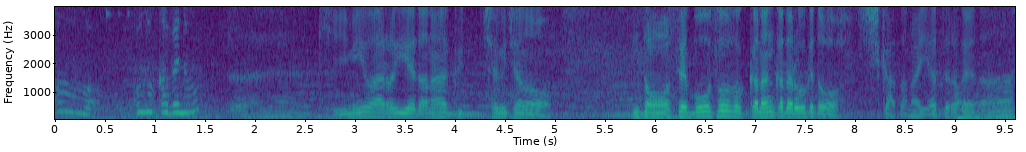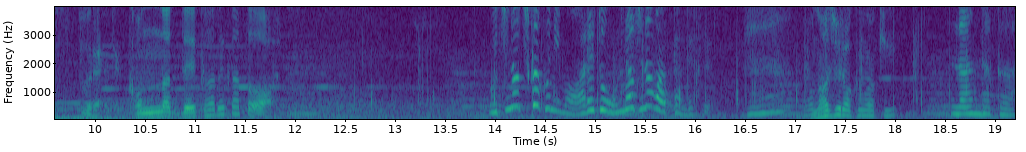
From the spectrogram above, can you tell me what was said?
あこの壁の？気味悪い家だなぐっちゃぐちゃのどうせ暴走族かなんかだろうけど仕方ない奴らだよな。スプレーでこんなデカデカと。うちの近くにもあれと同じのがあったんです。同じ落書き？なんだか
